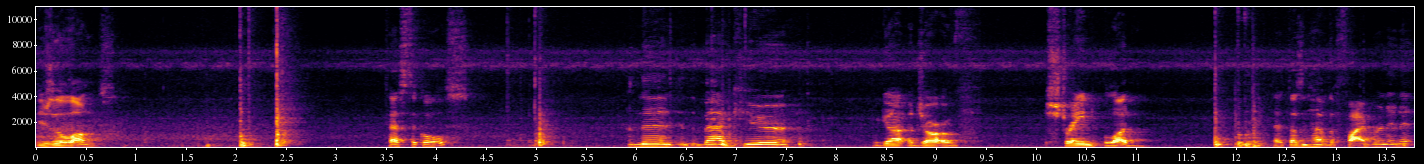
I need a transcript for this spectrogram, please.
These are the lungs testicles. And then in the back here, we got a jar of strained blood that doesn't have the fibrin in it.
